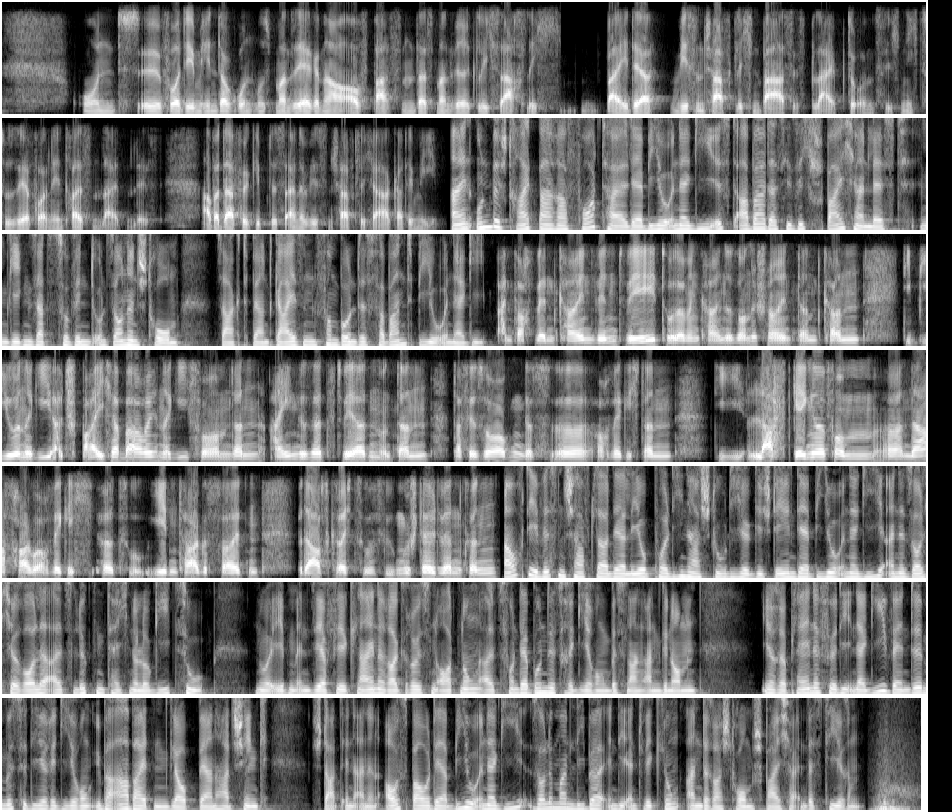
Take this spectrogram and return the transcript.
Und äh, vor dem Hintergrund muss man sehr genau aufpassen, dass man wirklich sachlich bei der wissenschaftlichen Basis bleibt und sich nicht zu sehr von Interessen leiten lässt. Aber dafür gibt es eine wissenschaftliche Akademie. Ein unbestreitbarer Vorteil der Bioenergie ist aber, dass sie sich speichern lässt, im Gegensatz zu Wind- und Sonnenstrom, sagt Bernd Geisen vom Bundesverband Bioenergie. Einfach wenn kein Wind weht oder wenn keine Sonne scheint, dann kann die Bioenergie als speicherbare Energieform dann eingesetzt werden und dann dafür sorgen, dass äh, auch wirklich dann die Lastgänge vom äh, Nachfrage auch wirklich äh, zu jeden Tageszeiten bedarfsgerecht zur Verfügung gestellt werden können. Auch die Wissenschaftler der Leopoldina-Studie gestehen der Bioenergie eine solche Rolle als Lückentechnologie zu. Nur eben in sehr viel kleinerer Größenordnung als von der Bundesregierung bislang angenommen. Ihre Pläne für die Energiewende müsse die Regierung überarbeiten, glaubt Bernhard Schink. Statt in einen Ausbau der Bioenergie solle man lieber in die Entwicklung anderer Stromspeicher investieren.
